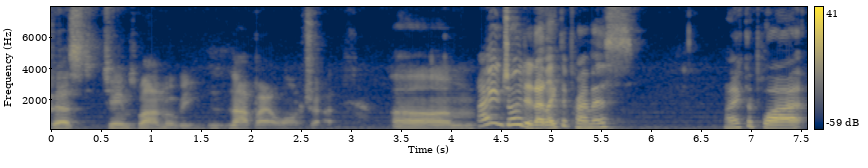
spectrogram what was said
best James Bond movie, not by a long shot. Um, I enjoyed it. I like the premise. I like the plot.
